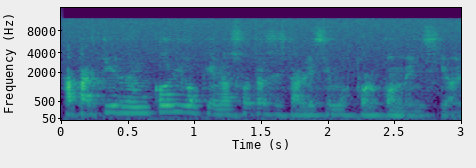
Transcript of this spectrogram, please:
a partir de un código que nosotros establecemos por convención.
